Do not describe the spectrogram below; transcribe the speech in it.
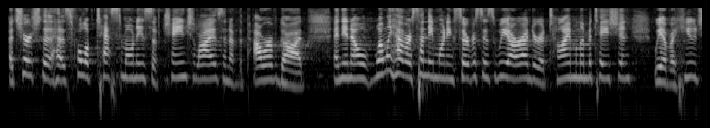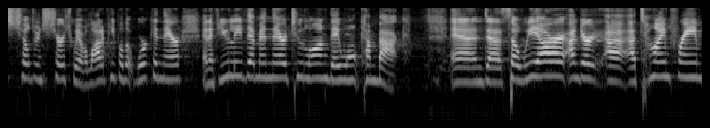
a church that has full of testimonies of changed lives and of the power of God. And you know, when we have our Sunday morning services, we are under a time limitation. We have a huge children's church. We have a lot of people that work in there, and if you leave them in there too long, they won't come back. And uh, so we are under uh, a time frame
